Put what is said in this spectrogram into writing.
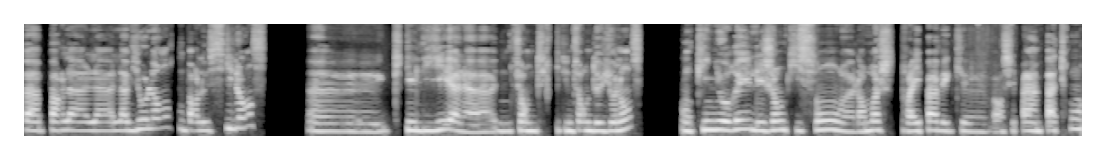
par, la, violence ou par le silence qui est lié à une, forme, une forme de violence. Donc ignorer les gens qui sont. Alors moi, je ne travaille pas avec. je sais pas un patron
